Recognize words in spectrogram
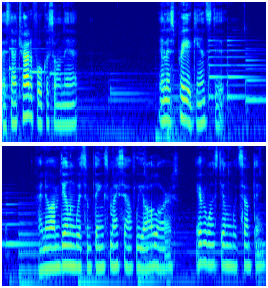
Let's not try to focus on that. And let's pray against it. I know I'm dealing with some things myself. We all are. Everyone's dealing with something,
